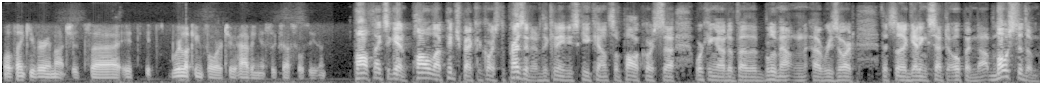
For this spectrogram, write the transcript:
Well, thank you very much. It's uh, it, it's we're looking forward to having a successful season. Paul, thanks again. Paul uh, Pinchbeck, of course, the president of the Canadian Ski Council. Paul, of course, uh, working out of uh, the Blue Mountain uh, Resort that's uh, getting set to open. Uh, most of them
